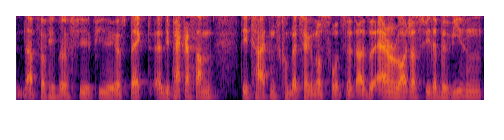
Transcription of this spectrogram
dafür jeden Fall viel, viel Respekt. Äh, die Packers haben die Titans komplett vergenusswurzelt. Also Aaron Rodgers wieder bewiesen,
